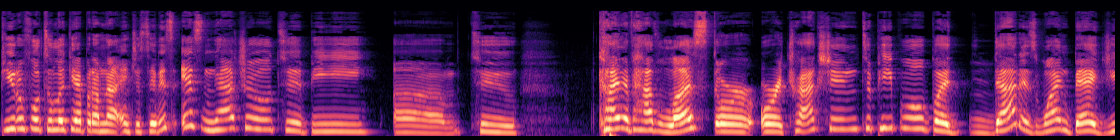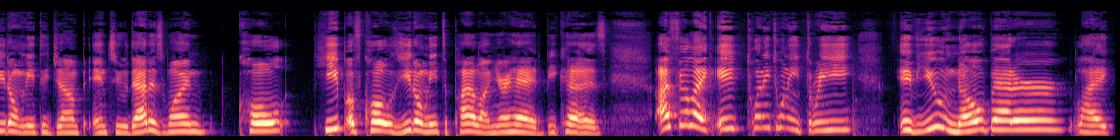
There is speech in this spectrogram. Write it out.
beautiful to look at, but I'm not interested. It's it's natural to be um to kind of have lust or or attraction to people, but that is one bed you don't need to jump into. That is one cold heap of coals you don't need to pile on your head because I feel like in 2023, if you know better, like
